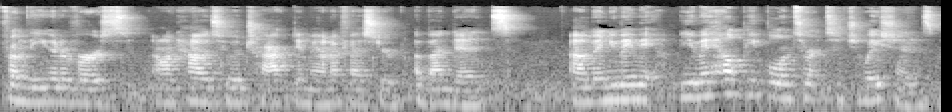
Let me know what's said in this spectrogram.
from the universe on how to attract and manifest your abundance. Um, and you may you may help people in certain situations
